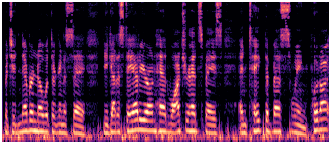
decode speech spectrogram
but you never know what they're going to say. You got to stay out of your own head, watch your headspace, and take the best swing. Put uh,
